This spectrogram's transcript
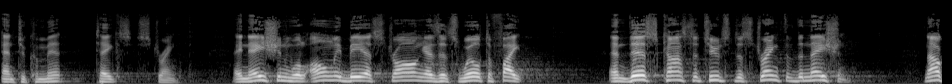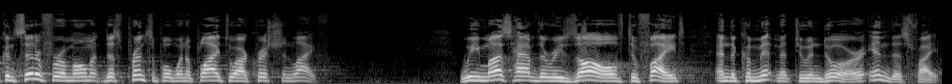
and to commit takes strength. A nation will only be as strong as its will to fight, and this constitutes the strength of the nation. Now, consider for a moment this principle when applied to our Christian life. We must have the resolve to fight and the commitment to endure in this fight.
